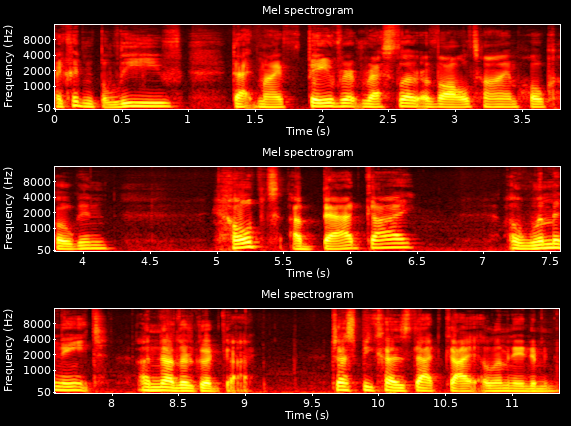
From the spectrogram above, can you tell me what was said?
I couldn't believe that my favorite wrestler of all time, Hulk Hogan, helped a bad guy eliminate another good guy just because that guy eliminated him.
